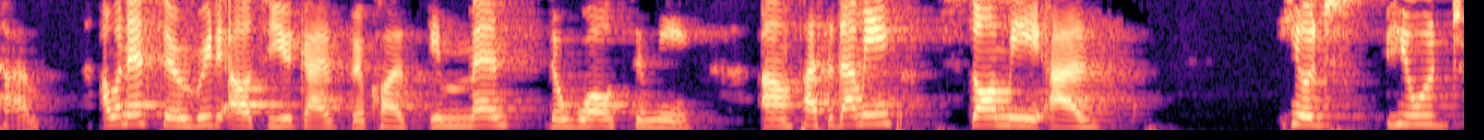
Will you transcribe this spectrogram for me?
time. I wanted to read it out to you guys because it meant the world to me. Um, Pastor Dami saw me as he would he would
